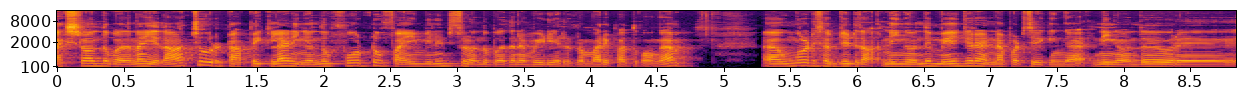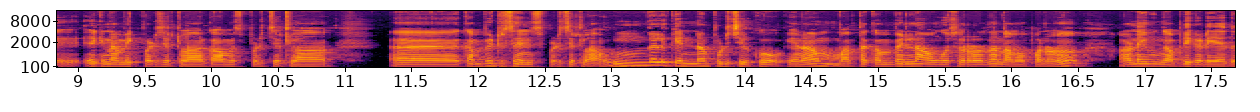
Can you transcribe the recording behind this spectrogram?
ஆக்சுவலாக வந்து பார்த்தீங்கன்னா ஏதாச்சும் ஒரு டாப்பிக்கில் நீங்கள் வந்து ஃபோர் டு ஃபைவ் மினிட்ஸில் வந்து பார்த்தீங்கன்னா வீடியோ இருக்கிற மாதிரி பார்த்துக்கோங்க உங்களுடைய சப்ஜெக்ட் தான். நீங்கள் வந்து மேஜராக என்ன படிச்சிருக்கீங்க? நீங்கள் வந்து ஒரு எக்கனாமிக் படிச்சிருக்கலாம் காமர்ஸ் படிச்சிருக்கலாம் கம்ப்யூட்டர் சயின்ஸ் படிச்சிருக்கலாம். உங்களுக்கு என்ன பிடிச்சிருக்கோ ஏன்னா மற்ற கம்பெனிலாம் அவங்க சொல்கிறது தான் நம்ம பண்ணணும். ஆனால் இவங்க அப்படி கிடையாது.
